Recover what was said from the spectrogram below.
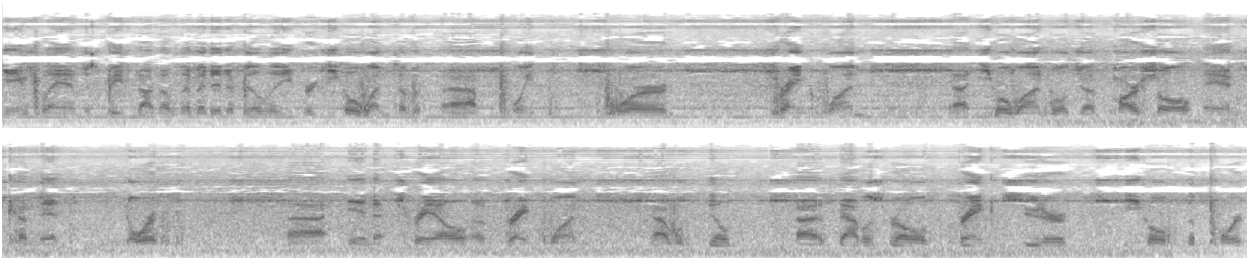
game plan, just based on the limited ability for Eagle 1 to uh, point for Frank 1. Uh, Eagle 1 will just marshal and commit north uh, in a trail of Frank 1. Uh, we'll still uh, establish role Frank shooter, Eagle support,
